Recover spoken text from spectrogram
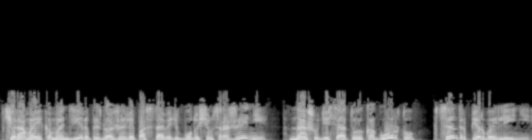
Вчера мои командиры предложили поставить в будущем сражении нашу десятую когорту в центр первой линии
